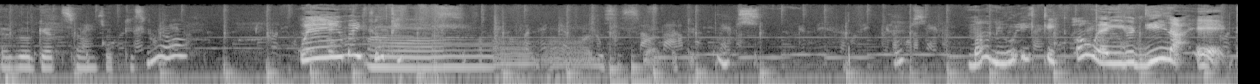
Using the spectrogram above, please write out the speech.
I will get some suitcase. You have? Where my suitcase? Uh, this is one. Okay. Oops. Oops. Mom, you eat it. Oh, and you need it.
